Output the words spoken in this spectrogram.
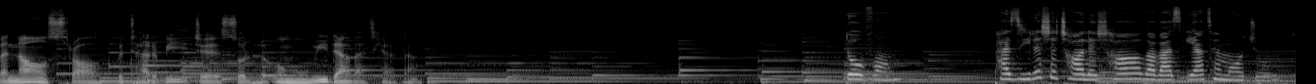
و ناس را به ترویج صلح عمومی دعوت کردم. دوم پذیرش چالش ها و وضعیت موجود.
